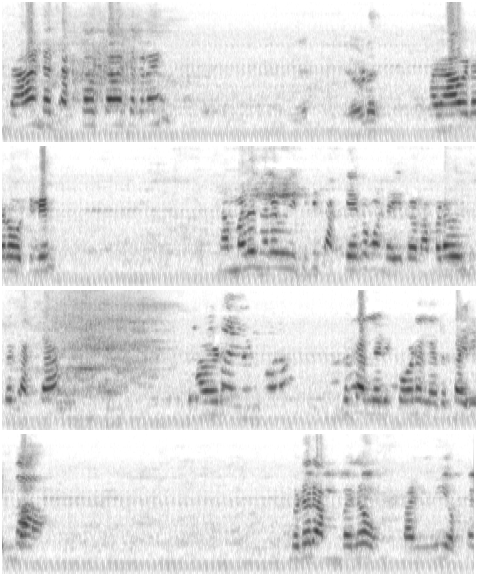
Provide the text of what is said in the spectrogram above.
ഇതാണ്ട ചക്ക വെക്കാൻ വെച്ചക്കണേ? എവിടെ? അതാ അവിടെ റോട്ടിൽ. നമ്മൾ ഇന്നലെ വീട്ടിക്ക് ചക്കയൊക്കെ കൊണ്ടുപോയിട്ടോ. നമ്മുടെ വീട്ടിലെ ചക്ക അവിടെ ഇത് കല്ലടിക്കോടല്ല? ഇത് കരിമ്പ. ഇവിടെ ഒരു അമ്പലവും പള്ളിയും ഒക്കെ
